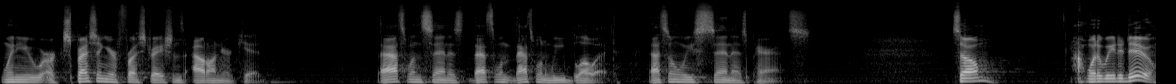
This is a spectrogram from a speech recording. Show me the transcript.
when you are expressing your frustrations out on your kid. That's when sin is, that's when, that's when we blow it. That's when we sin as parents. So, what are we to do?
